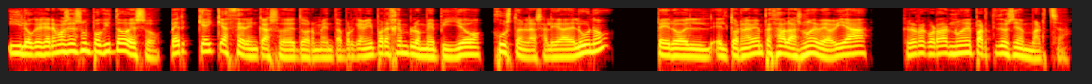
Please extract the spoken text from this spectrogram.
Y lo que queremos es un poquito eso, ver qué hay que hacer en caso de tormenta, porque a mí, por ejemplo, me pilló justo en la salida del 1, pero el, torneo había empezado a las 9, había, creo recordar, 9 partidos ya en marcha.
